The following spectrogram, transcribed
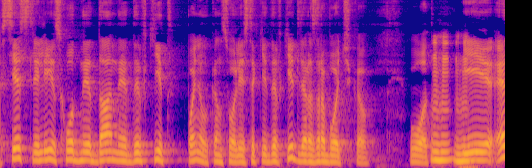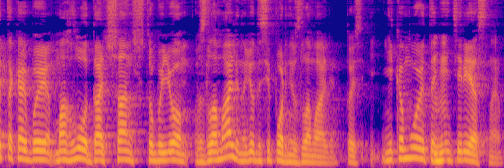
все слили исходные данные dev kit, понял, консоль, есть такие dev kit для разработчиков. Вот. Uh-huh, uh-huh. И это как бы могло дать шанс, чтобы ее взломали, но ее до сих пор не взломали. То есть никому это uh-huh. не интересно.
